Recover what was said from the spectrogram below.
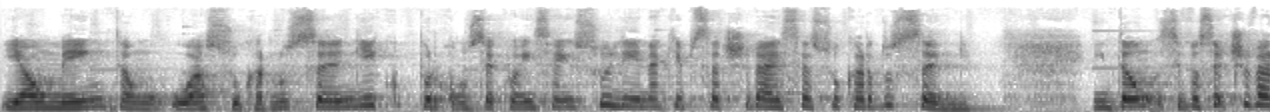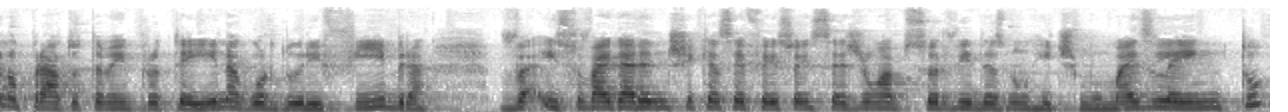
e aumentam o açúcar no sangue e, por consequência, a insulina que precisa tirar esse açúcar do sangue. Então, se você tiver no prato também proteína, gordura e fibra, isso vai garantir que as refeições sejam absorvidas num ritmo mais lento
